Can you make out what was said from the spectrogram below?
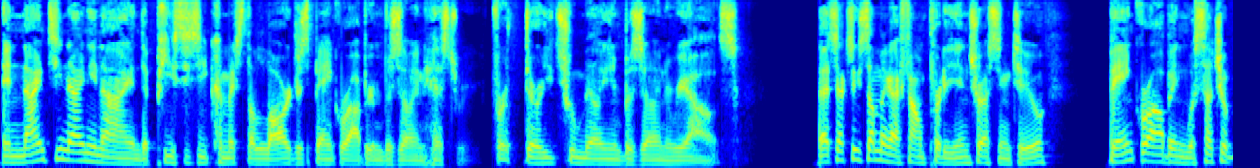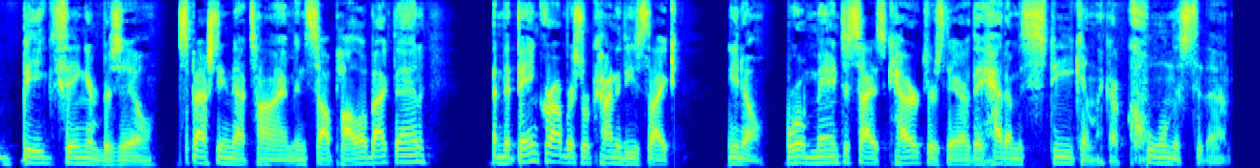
In 1999, the PCC commits the largest bank robbery in Brazilian history for 32 million Brazilian reals. That's actually something I found pretty interesting too. Bank robbing was such a big thing in Brazil, especially in that time in Sao Paulo back then. And the bank robbers were kind of these like, you know, romanticized characters there. They had a mystique and like a coolness to them.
